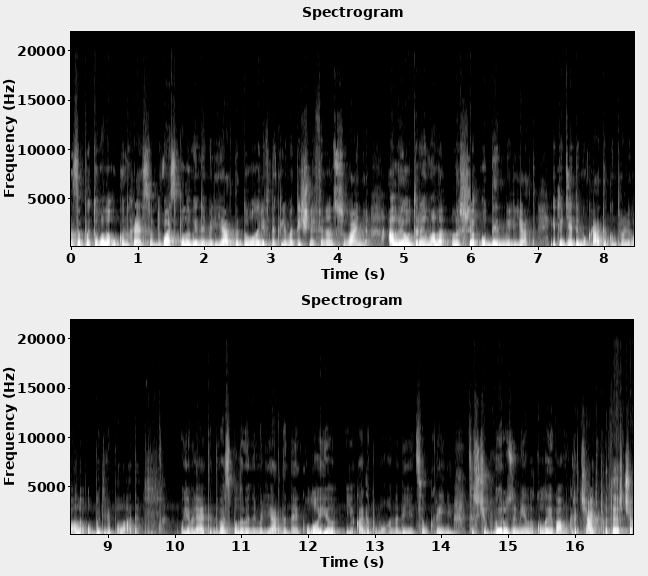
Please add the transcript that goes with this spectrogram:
запитувала у Конгресу 2,5 мільярди доларів на кліматичне фінансування, але отримала лише 1 мільярд. І тоді демократи контролювали обидві палати. Уявляєте, 2,5 мільярди на екологію, і яка допомога надається Україні? Це щоб ви розуміли, коли вам кричать про те, що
